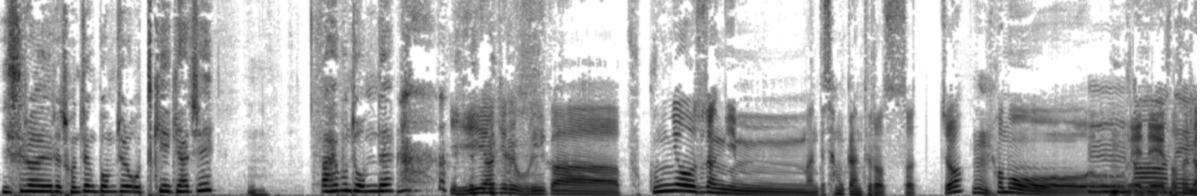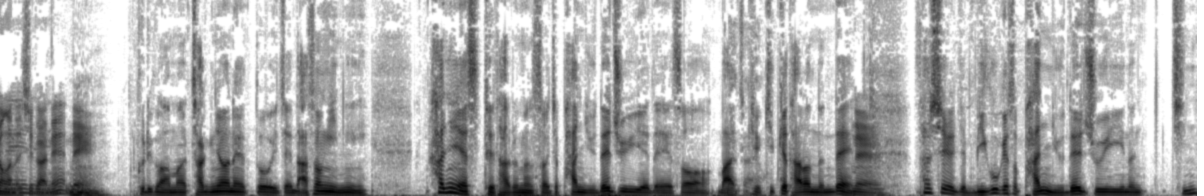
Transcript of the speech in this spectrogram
이스라엘의 전쟁 범죄를 어떻게 얘기하지? 음. 나 해본 적 없는데? 이 이야기를 우리가 북궁여 소장님한테 잠깐 들었었죠. 음. 혐오에 음, 아, 대해서 네, 설명하는 네, 시간에. 네. 네. 음. 그리고 아마 작년에 또 이제 나성인이 카니에스트 다루면서 이제 반유대주의에 대해서 마, 깊게 다뤘는데 네. 사실 이제 미국에서 반유대주의는 진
